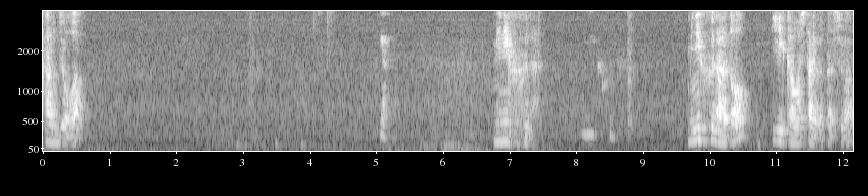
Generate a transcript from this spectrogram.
感情は？見にくくなる。見にくくなるといい顔したい私は？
